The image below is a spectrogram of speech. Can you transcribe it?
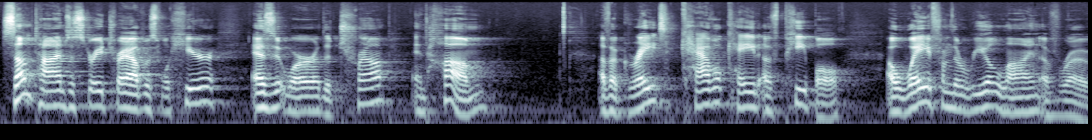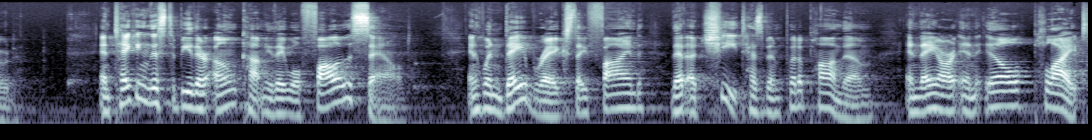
Sometimes the stray travelers will hear, as it were, the trump and hum of a great cavalcade of people away from the real line of road. And taking this to be their own company, they will follow the sound. And when day breaks, they find that a cheat has been put upon them, and they are in ill plight.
